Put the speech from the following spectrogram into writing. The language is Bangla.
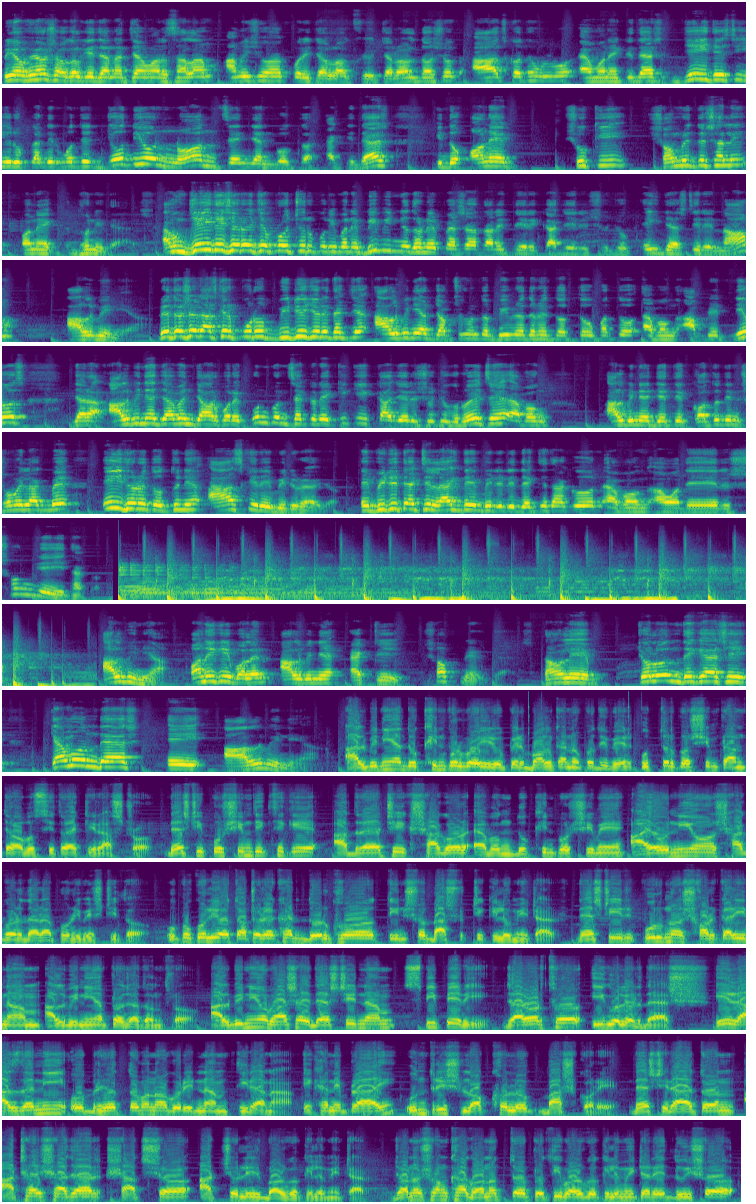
প্রিয় ভাইও সকলকে জানাচ্ছি আমার সালাম। আমি সোহাগ, পরিচালক ফিউচার অল দর্শক, আজ কথা বলব এমন একটি দেশ, যেই দেশটি ইউরোপ কান্ট্রির মধ্যে যদিও নন সেনজেনভুক্ত একটি দেশ, কিন্তু অনেক সুখী, সমৃদ্ধশালী, অনেক ধনী দেশ। এবং যেই দেশে রয়েছে প্রচুর পরিমাণে বিভিন্ন ধরনের পেশাদারিত্বের কাজের সুযোগ, এই দেশটির নাম আলবেনিয়া। প্রিয় দর্শক, আজকের পুরো ভিডিও জুড়ে থাকছে আলবেনিয়ার জব সংক্রান্ত বিভিন্ন ধরনের তথ্য, উপাত্ত এবং আপডেট নিউজ। যারা আলবেনিয়া যাবেন, যাওয়ার পরে কোন কোন সেক্টরে কি কি কাজের সুযোগ রয়েছে এবং আলবেনিয়া যেতে কতদিন সময় লাগবে, এই ধরনের তথ্য নিয়ে আজকের এই ভিডিওর আয়োজন। এই ভিডিওতে একটি লাইক দিয়ে ভিডিওটি দেখতে থাকুন এবং আমাদের সঙ্গেই থাকুন। আলবেনিয়া। অনেকেই বলেন আলবিনিয়া একটি স্বপ্নের দেশ। তাহলে চলুন দেখে আসি কেমন দেশ এই আলবেনিয়া। আলবেনিয়া দক্ষিণ পূর্ব ইউরোপের বলকান উপদ্বীপের উত্তর পশ্চিম প্রান্তে অবস্থিত একটি রাষ্ট্র। দেশটি পশ্চিম দিক থেকে আদ্রিয়াটিক সাগর এবং দক্ষিণ পশ্চিমে আয়োনীয় সাগর দ্বারা পরিবেষ্টিত। উপকূলীয় তটরেখার দৈর্ঘ্য তিনশো বাষট্টি কিলোমিটার। দেশটির পূর্ণ সরকারি নাম আলবেনিয়া প্রজাতন্ত্র। আলবেনীয় ভাষায় দেশটির নাম স্পিপেরি, যার অর্থ ইগলের দেশ। এর রাজধানী ও বৃহত্তম নগরীর নাম তিরানা। এখানে প্রায় উনত্রিশ লক্ষ লোক বাস করে। দেশটির আয়তন আঠাইশ হাজার সাতশো আটচল্লিশ বর্গ কিলোমিটার। জনসংখ্যা ঘনত্ব প্রতি বর্গ কিলোমিটারে দুইশো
